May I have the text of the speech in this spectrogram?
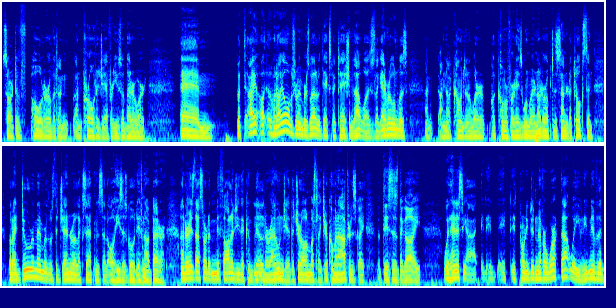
sort of holder of it and, and protege, for use of a better word. Um, but I, what I always remember as well with the expectation that was like everyone was, and I'm not commenting on whether what Comerford is one way or another up to the standard of Cluxton, but I do remember there was the general acceptance that oh he's as good if not better, and there is that sort of mythology that can mm. build around you that you're almost like you're coming after this guy, but this is the guy. With Hennessy, I, it, it it probably didn't ever work that way. Even he didn't have the,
